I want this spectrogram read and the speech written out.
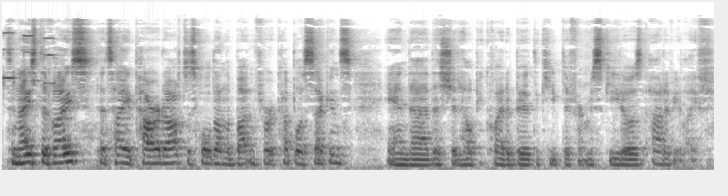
it's a nice device. That's how you power it off. Just hold on the button for a couple of seconds, and uh, this should help you quite a bit to keep different mosquitoes out of your life.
